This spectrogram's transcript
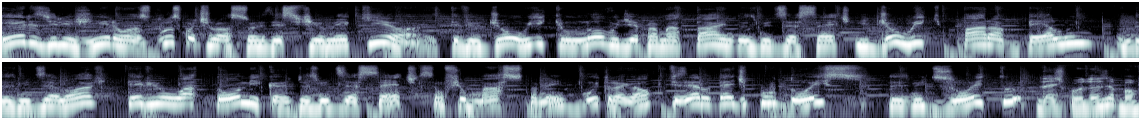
Eles dirigiram as duas continuações desse filme aqui, ó. Teve o John Wick, Um Novo Dia pra Matar, em 2017, e John Wick Parabellum, em 2019. Teve o Atômica, de 2017, que é um filmaço também, muito legal. Fizeram o Deadpool 2, 2018. Deadpool 2 é bom.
